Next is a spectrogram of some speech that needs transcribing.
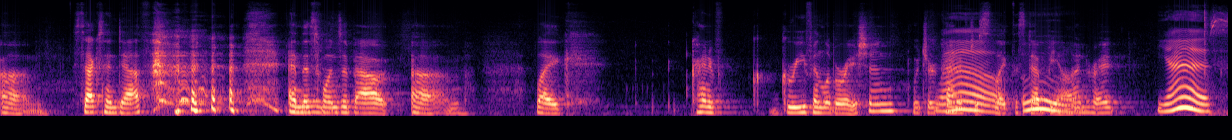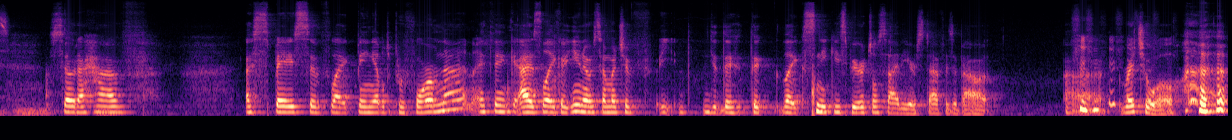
um, sex and death, and this one's about um, like kind of grief and liberation, which are kind of just like the step Ooh. beyond, right? Yes. So to have a space of like being able to perform that, I think as like a, you know so much of the the like sneaky spiritual side of your stuff is about uh, ritual.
